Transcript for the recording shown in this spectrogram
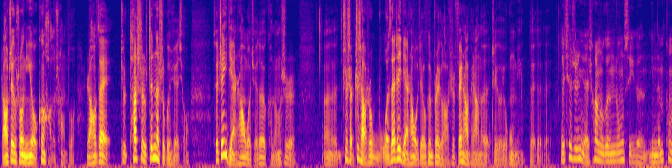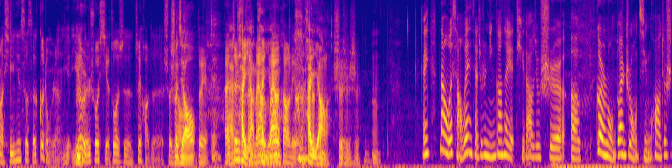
然后这个时候你有更好的创作，然后再就它是真的是滚雪球。所以这一点上，我觉得可能是。呃，至少至少是我在这一点上，我觉得跟 Break 老师非常非常的这个有共鸣。对对对，也确实你在创作过程中是一个你能碰到形形色色各种人，也也有人说写作是最好的社社交。对对，还真太一样，太一样，蛮有道理的，太一样了。是是是，嗯。哎，那我想问一下，就是您刚才也提到，就是呃，个人垄断这种情况，就是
